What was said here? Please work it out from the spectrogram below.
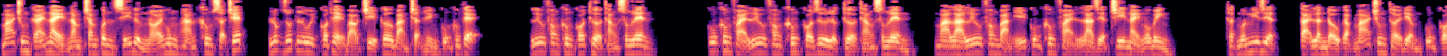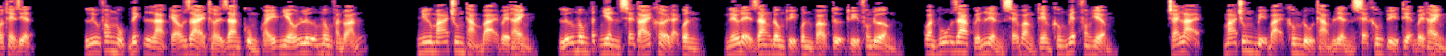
mã trung cái này năm trăm quân sĩ đừng nói hung hãn không sợ chết, lúc rút lui có thể bảo trì cơ bản trận hình cũng không tệ. Lưu phong không có thừa thắng xông lên. Cũng không phải lưu phong không có dư lực thừa thắng xông lên, mà là lưu phong bản ý cũng không phải là diệt chi này ngô binh. Thật muốn nghĩ diệt, tại lần đầu gặp mã trung thời điểm cũng có thể diệt. Lưu phong mục đích là kéo dài thời gian cùng quấy nhiễu lữ mông phán đoán. Như mã trung thảm bại về thành lữ mông tất nhiên sẽ tái khởi đại quân, nếu để giang đông thủy quân vào tự thủy phong đường, quan vũ gia quyến liền sẽ bằng thêm không biết phong hiểm. Trái lại, mã trung bị bại không đủ thảm liền sẽ không tùy tiện về thành,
